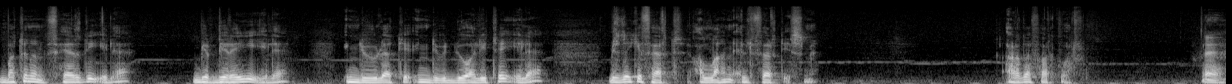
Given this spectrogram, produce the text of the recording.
Batı'nın ferdi ile bir bireyi ile individualite, individualite ile bizdeki fert, Allah'ın el fert ismi. Arada fark var. Evet.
